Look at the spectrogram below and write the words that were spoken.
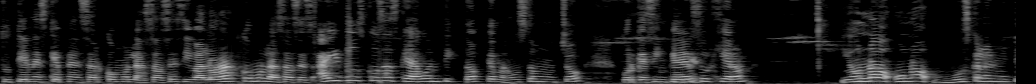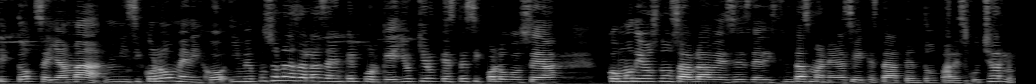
tú tienes que pensar cómo las haces y valorar cómo las haces. Hay dos cosas que hago en TikTok que me gustan mucho porque sin querer surgieron. Y uno, uno, búscalo en mi TikTok, se llama Mi psicólogo me dijo, y me puso unas alas de ángel porque yo quiero que este psicólogo sea como Dios nos habla a veces de distintas maneras y hay que estar atento para escucharlo.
